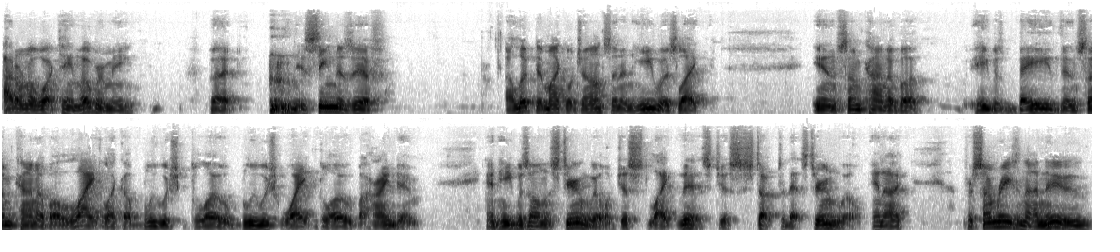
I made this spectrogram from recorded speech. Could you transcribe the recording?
I don't know what came over me, but it seemed as if I looked at Michael Johnson and he was like in some kind of a, he was bathed in some kind of a light, like a bluish glow, bluish white glow behind him and he was on the steering wheel just like this, just stuck to that steering wheel. And I, for some reason, I knew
